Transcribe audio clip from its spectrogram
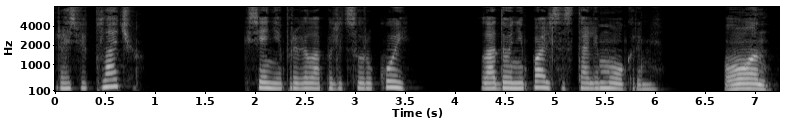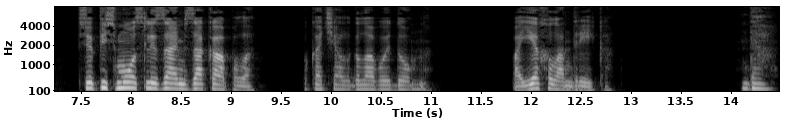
«Разве плачу?» Ксения провела по лицу рукой, ладони пальца стали мокрыми. «Он! Все письмо слезами закапало!» — покачала головой Домна. «Поехал Андрейка?» «Да.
